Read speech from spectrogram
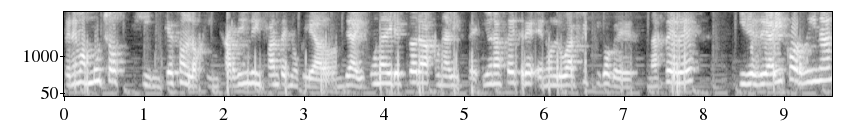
tenemos muchos HIN. ¿Qué son los HIN? Jardín de Infantes Nucleado, donde hay una directora, una vice y una secre en un lugar físico que es una sede, y desde ahí coordinan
